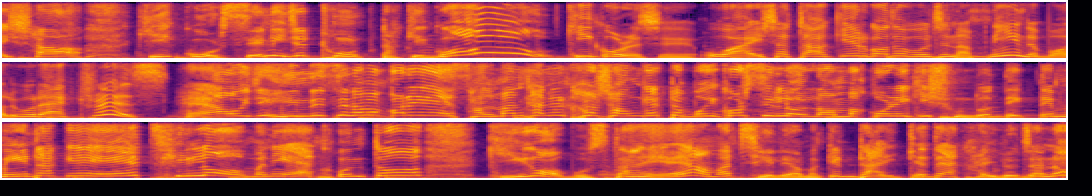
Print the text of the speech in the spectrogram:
আইসা কি করছে নিজের ঠোঁটটাকে গো? কি করেছে? ও আয়শা টাকিয়ার কথা বলছেন আপনি দ্য বলিউড অ্যাক্ট্রেস হ্যাঁ ওই যে হিন্দি সিনেমা করে সালমান খানের সঙ্গে একটা বই করছিল লম্বা করে কি সুন্দর দেখতে মেয়েটাকে ছিল। মানে এখন তো কি অবস্থা হ্যাঁ আমার ছেলে আমাকে ডাইকে দেখাইলো জানো?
